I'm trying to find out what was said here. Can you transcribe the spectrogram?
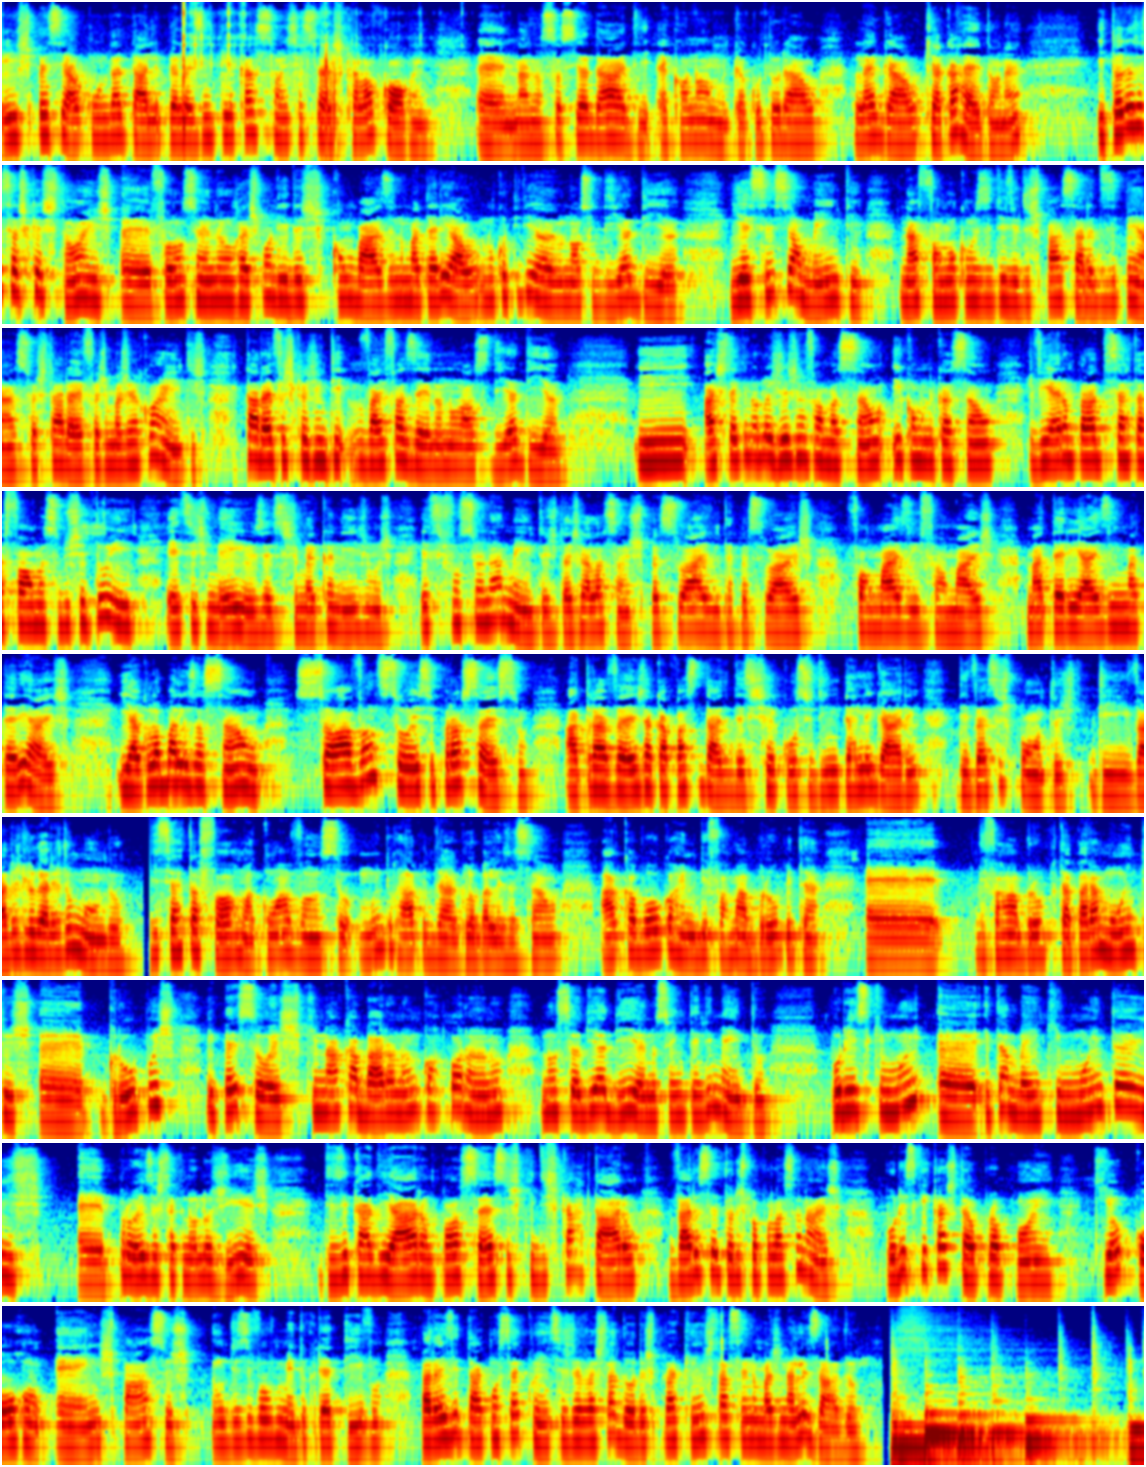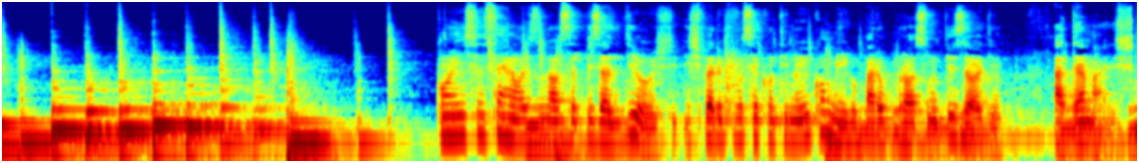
em especial com detalhe pelas implicações sociais que ela ocorrem é, na sociedade econômica, cultural, legal que acarretam, né? E todas essas questões é, foram sendo respondidas com base no material, no cotidiano, no nosso dia a dia, e essencialmente na forma como os indivíduos passaram a desempenhar suas tarefas mais recorrentes, tarefas que a gente vai fazendo no nosso dia a dia. E as tecnologias de informação e comunicação vieram para, de certa forma, substituir esses meios, esses mecanismos, esses funcionamentos das relações pessoais, interpessoais, formais e informais, materiais e imateriais. E a globalização só avançou esse processo através da capacidade desses recursos de interligarem diversos pontos de vários lugares do mundo. De certa forma, com o avanço muito rápido da globalização, acabou ocorrendo de forma abrupta, é, de forma abrupta para muitos é, grupos e pessoas que não acabaram não incorporando no seu dia a dia, no seu entendimento. Por isso que é, e também que muitas é, proezas tecnologias desencadearam processos que descartaram vários setores populacionais. Por isso que Castel propõe que ocorram é, em espaços um desenvolvimento criativo para evitar consequências devastadoras para quem está sendo marginalizado. Com isso, encerramos o nosso episódio de hoje. Espero que você continue comigo para o próximo episódio. Até mais!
